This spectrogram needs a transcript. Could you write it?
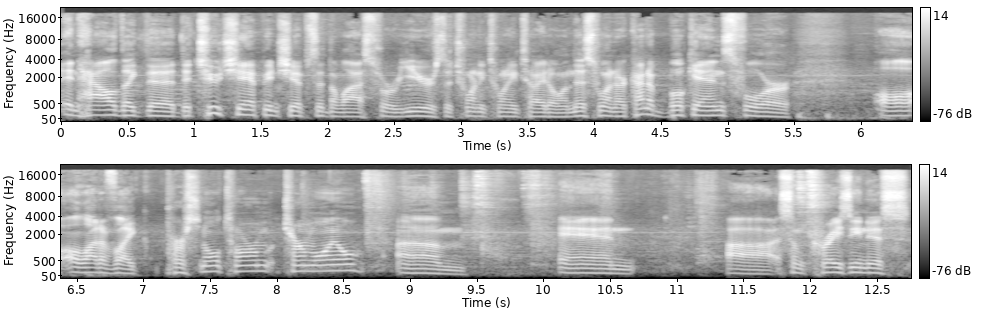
in how like the the two championships in the last four years, the 2020 title and this one are kind of bookends for all, a lot of like personal turm, turmoil um, and uh, some craziness,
